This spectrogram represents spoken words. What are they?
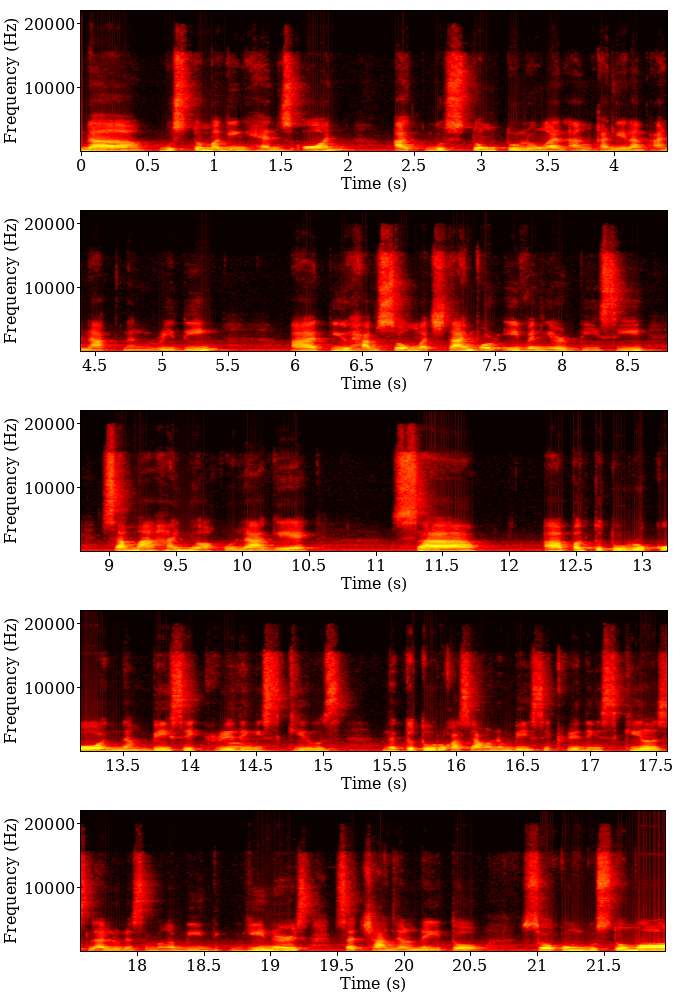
na gusto maging hands-on at gustong tulungan ang kanilang anak ng reading, at you have so much time or even you're busy, samahan nyo ako lagi sa uh, pagtuturo ko ng basic reading skills. Nagtuturo kasi ako ng basic reading skills, lalo na sa mga beginners sa channel na ito. So kung gusto mo,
